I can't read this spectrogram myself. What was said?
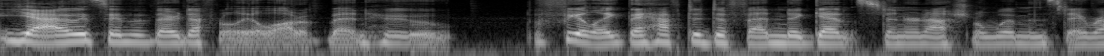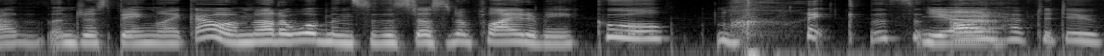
yeah i would say that there are definitely a lot of men who feel like they have to defend against international women's day rather than just being like oh i'm not a woman so this doesn't apply to me cool like that's all Yeah. you have to do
